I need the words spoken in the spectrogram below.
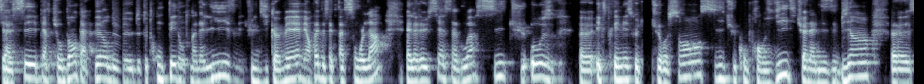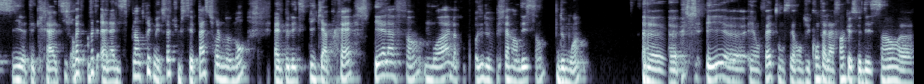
c'est assez perturbant, tu as peur de, te tromper dans ton analyse, mais tu le dis quand même. Et en fait, de cette façon-là, elle réussit à savoir si tu oses euh, exprimer ce que tu ressens, si tu comprends vite, si tu analyses bien, euh, si tu es créatif. En fait, elle analyse plein de trucs, mais tout ça, tu le sais pas sur le moment. Elle te l'explique après. Et à la fin, moi, elle m'a proposé de faire un dessin de moi. Euh, et, et, en fait, on s'est rendu compte à la fin que ce dessin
